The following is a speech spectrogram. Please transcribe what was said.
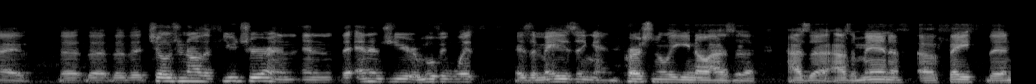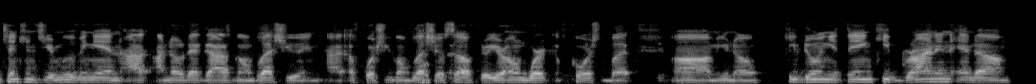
Hey, the, the, the, the children are the future, and, and the energy you're moving with is amazing. And personally, you know, as a as a as a man of, of faith, the intentions you're moving in, I, I know that God's gonna bless you, and I, of course you're gonna bless yourself through your own work, of course. But um, you know, keep doing your thing, keep grinding, and um,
